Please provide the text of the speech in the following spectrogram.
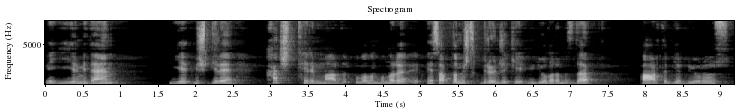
E 20'den 71'e kaç terim vardır? Bulalım. Bunları hesaplamıştık bir önceki videolarımızda. Artı 1 diyoruz.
